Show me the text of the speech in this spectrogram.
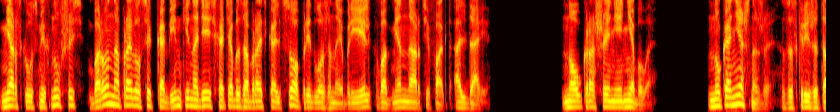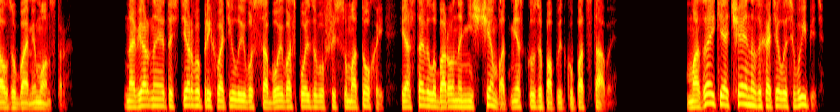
Мерзко усмехнувшись, барон направился к кабинке, надеясь хотя бы забрать кольцо, предложенное Бриэль в обмен на артефакт Альдари. Но украшения не было. «Ну, конечно же», — заскрижетал зубами монстр. Наверное, эта стерва прихватила его с собой, воспользовавшись суматохой, и оставила барона ни с чем в отместку за попытку подставы. Мозаике отчаянно захотелось выпить,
